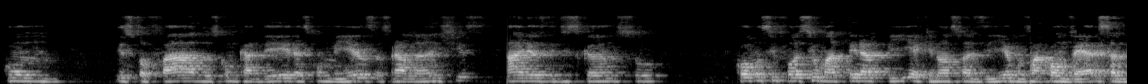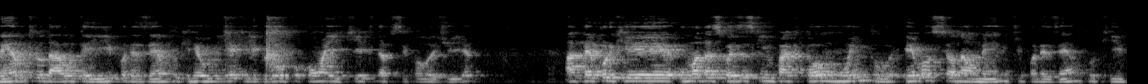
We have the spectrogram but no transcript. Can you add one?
com estofados, com cadeiras, com mesas para lanches, áreas de descanso, como se fosse uma terapia que nós fazíamos, uma conversa dentro da UTI, por exemplo, que reunia aquele grupo com a equipe da psicologia. Até porque uma das coisas que impactou muito emocionalmente, por exemplo, que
